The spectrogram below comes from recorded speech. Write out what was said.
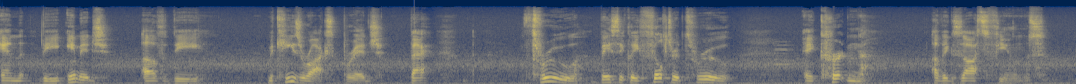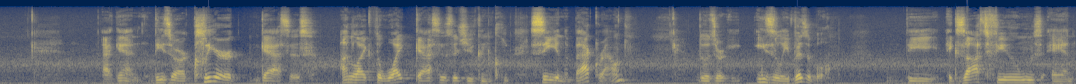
and the image of the McKees Rocks Bridge back through, basically filtered through a curtain of exhaust fumes. Again, these are clear gases, unlike the white gases that you can see in the background. Those are e easily visible. The exhaust fumes and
